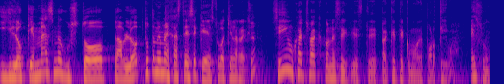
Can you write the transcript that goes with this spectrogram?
y lo que más me gustó, Pablo, ¿tú también manejaste ese que estuvo aquí en la reacción? Sí, un hatchback con este, este paquete como deportivo. Eso,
